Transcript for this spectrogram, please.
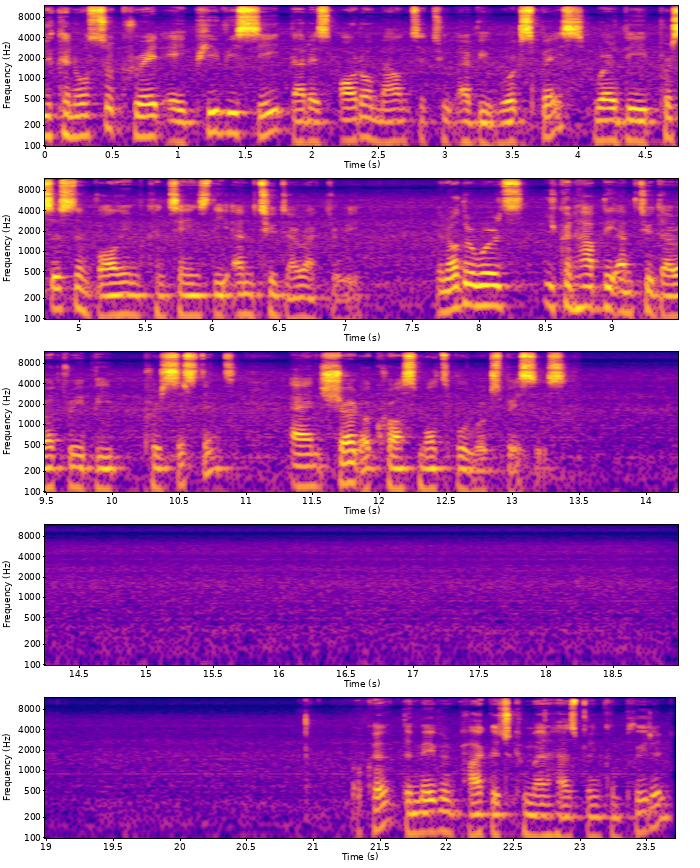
You can also create a PVC that is auto-mounted to every workspace where the persistent volume contains the M2 directory. In other words, you can have the M2 directory be persistent and shared across multiple workspaces. Okay, the Maven package command has been completed.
